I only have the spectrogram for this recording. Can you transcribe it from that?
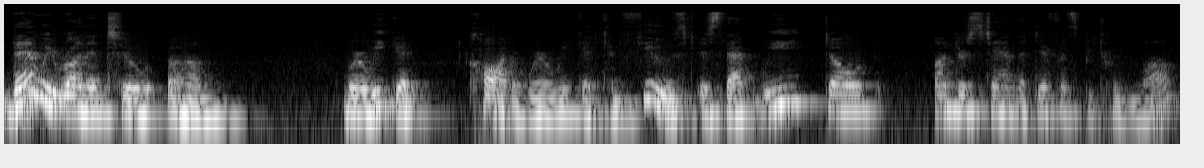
Then we run into um, where we get caught or where we get confused is that we don't understand the difference between love,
